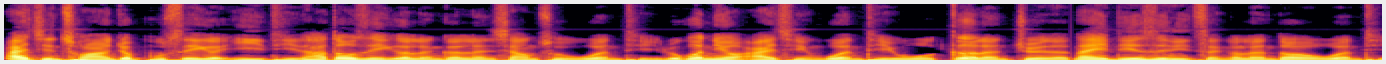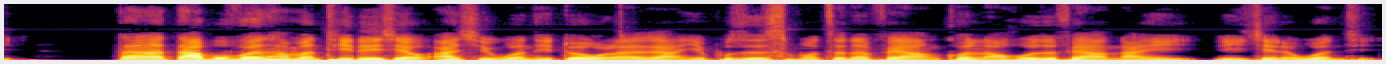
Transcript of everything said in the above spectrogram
爱情从来就不是一个议题，它都是一个人跟人相处问题。如果你有爱情问题，我个人觉得那一定是你整个人都有问题。当然，大部分他们提的一些爱情问题，对我来讲也不是什么真的非常困扰或是非常难以理解的问题，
